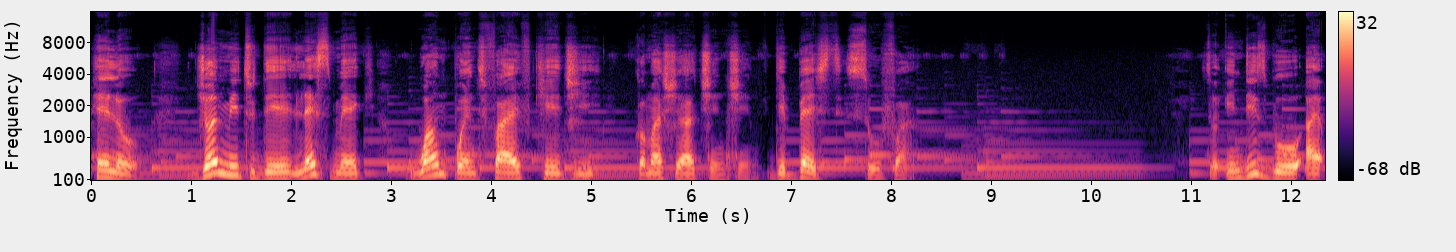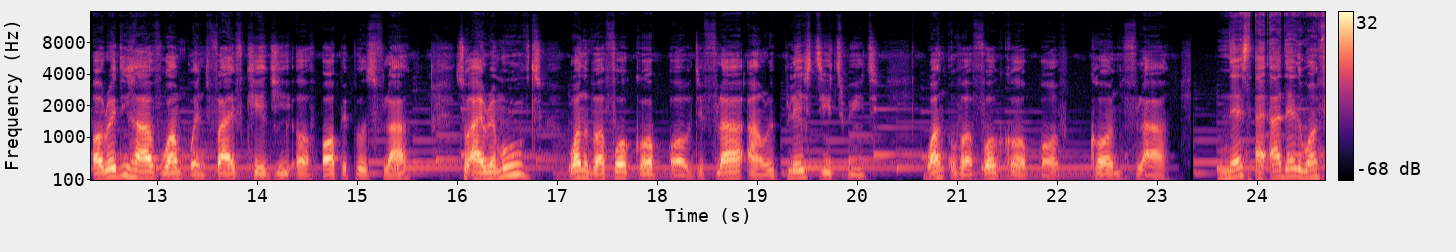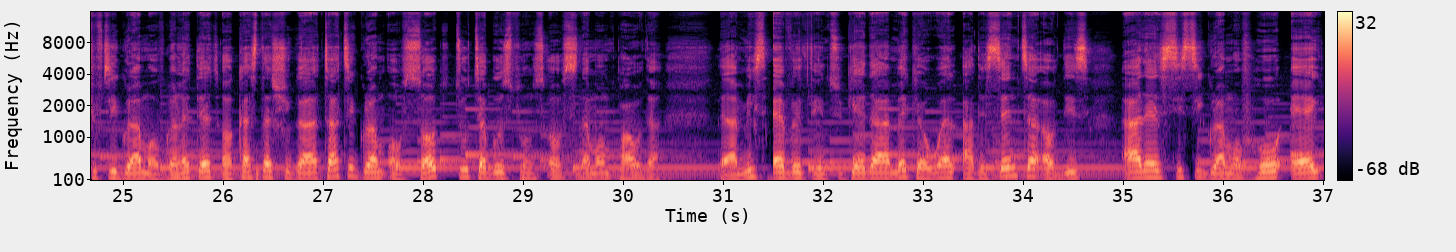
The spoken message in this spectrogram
Hello, join me today. Let's make 1.5 kg commercial chin chin, the best so far. So in this bowl, I already have 1.5 kg of all-purpose flour. So I removed 1 over 4 cup of the flour and replaced it with 1 over 4 cup of corn flour. Next, I added 150 gram of granulated or caster sugar, 30 gram of salt, 2 tablespoons of cinnamon powder. Then I mix everything together, make a well at the center of this. Added 60 gram of whole egg,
